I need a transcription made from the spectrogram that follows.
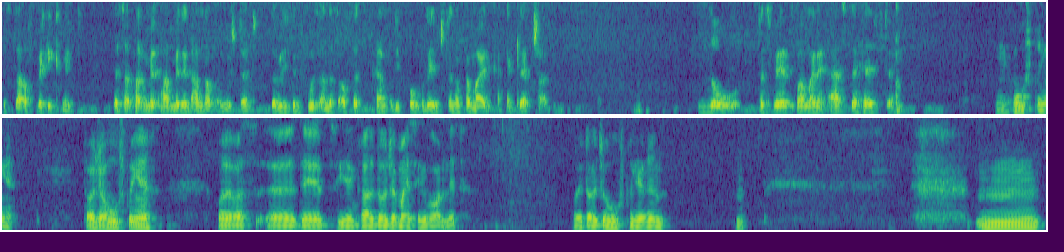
ist da oft weggeknickt. Deshalb haben wir, haben wir den Anlauf umgestellt, damit ich den Fuß anders aufsetzen kann und die Problemstellung vermeiden kann, erklärt Charlie. So, das wäre jetzt mal meine erste Hälfte. Hochspringer. Deutscher Hochspringer. Oder was, äh, der jetzt hier gerade deutscher Meister geworden ist. Oder deutsche Hochspringerin. Hm. hm.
